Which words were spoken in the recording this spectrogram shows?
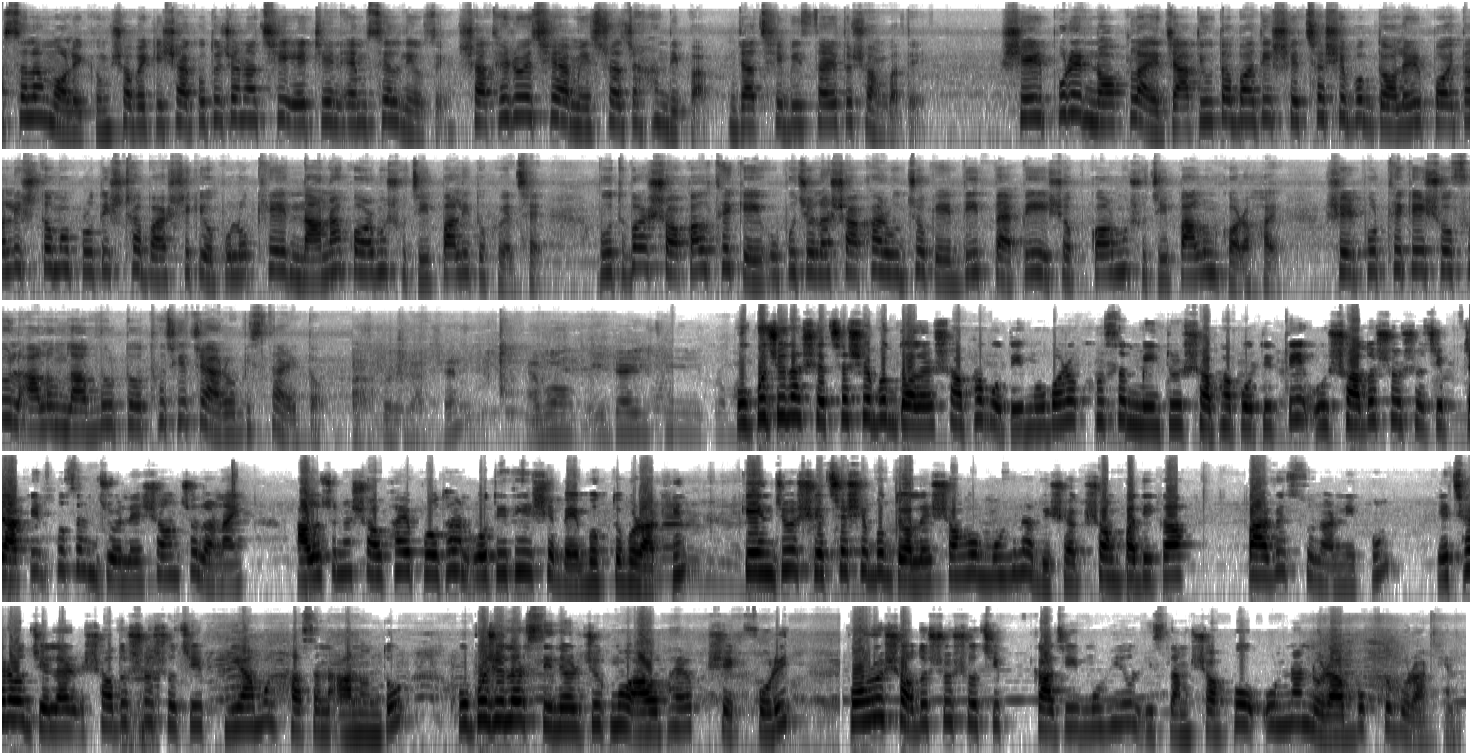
আসসালামু আলাইকুম। সবাইকে স্বাগত জানাচ্ছি এটিএন এমসেল নিউজে। সাথে রয়েছে আমি ইসরাজাহান দীপা। যাচ্ছি বিস্তারিত সংবাদে। শেরপুরের নকলায় জাতীয়তাবাদী স্বেচ্ছাসেবক দলের পঁয়তাল্লিশতম প্রতিষ্ঠা বার্ষিকী উপলক্ষে নানা কর্মসূচি পালিত হয়েছে। বুধবার সকাল থেকে উপজেলা শাখার উদ্যোগে দিনব্যাপী এসব কর্মসূচি পালন করা হয়। শেরপুর থেকে শফিউল আলম লাবলুর তথ্যচিত্রে আরও বিস্তারিত। উপজেলা স্বেচ্ছাসেবক দলের সভাপতি মোবারক হোসেন মিন্টুর সভাপতিত্বে ও সদস্য সচিব জাকির হোসেন জুয়েলের সঞ্চালনায় আলোচনা সভায় প্রধান অতিথি হিসেবে বক্তব্য রাখেন কেন্দ্রীয় স্বেচ্ছাসেবক দলের সহ মহিলা বিষয়ক সম্পাদিকা পারভেজ সুনার নিপুণ। এছাড়াও জেলার সদস্য সচিব নিয়ামুল হাসান আনন্দ, উপজেলার সিনিয়র যুগ্ম আহ্বায়ক শেখ ফরিদ, পৌর সদস্য সচিব কাজী মহিনুল ইসলাম সহ অন্যান্যরা বক্তব্য রাখেন।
